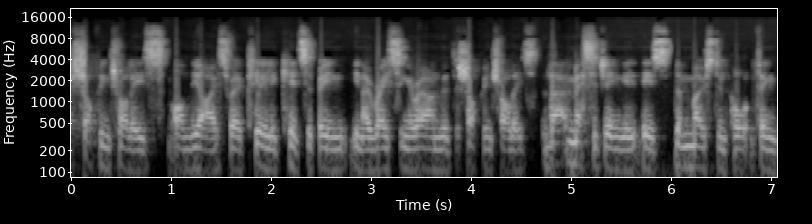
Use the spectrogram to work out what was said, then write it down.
shopping trolleys on the ice where clearly kids have been, you know, racing around with the shopping trolleys. That messaging is the most important thing.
